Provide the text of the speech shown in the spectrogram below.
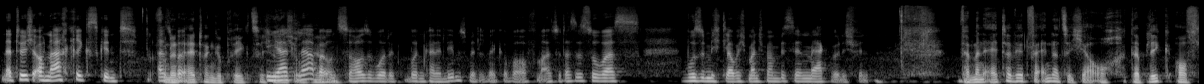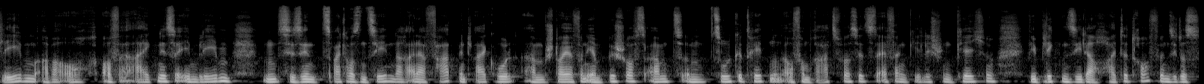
natürlich auch Nachkriegskind. Von also den bei, Eltern geprägt sicher. Ja, klar, auch, ja. bei uns zu Hause wurde, wurden keine Lebensmittel weggeworfen. Also das ist sowas, wo sie mich, glaube ich, manchmal ein bisschen merkwürdig finden. Wenn man älter wird, verändert sich ja auch der Blick aufs Leben, aber auch auf Ereignisse im Leben. Sie sind 2010 nach einer Fahrt mit Alkohol am Steuer von Ihrem Bischofsamt ähm, zurückgetreten und auch vom Ratsvorsitz der evangelischen Kirche. Wie blicken Sie da heute drauf, wenn Sie das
